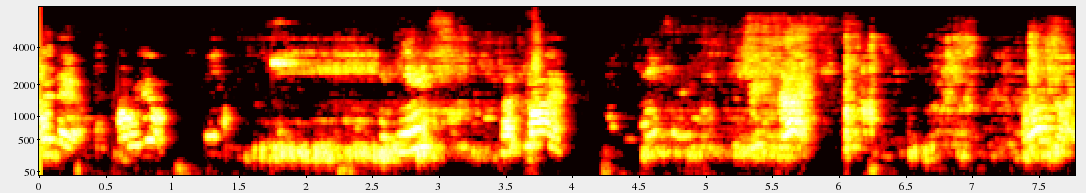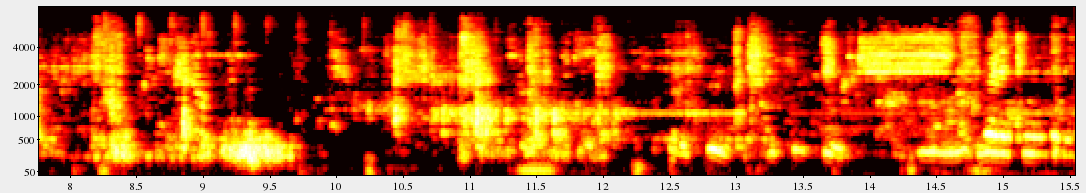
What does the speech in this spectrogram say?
Hi there. How are you? Yes. That's mine. She's nice. All right. Ready to get it.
